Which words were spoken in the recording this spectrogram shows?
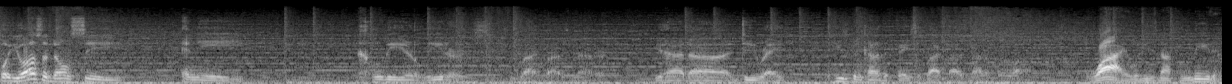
Well, you also don't see any clear leaders in Black Lives Matter. You had uh, DeRay. He's been kind of the face of Black Lives Matter for a while. Why when he's not the leader?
